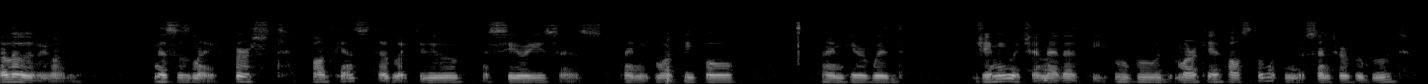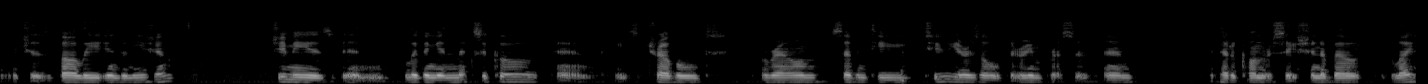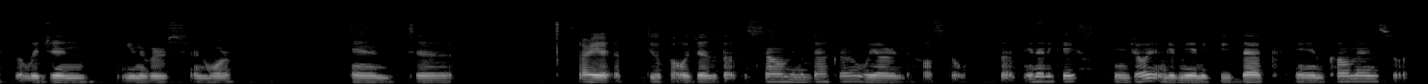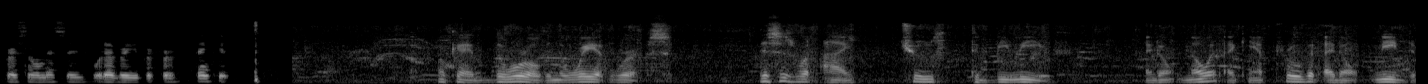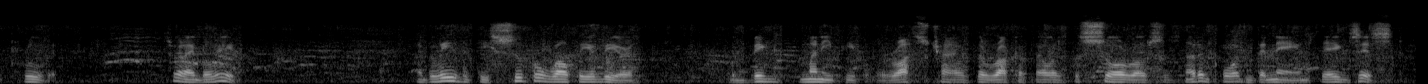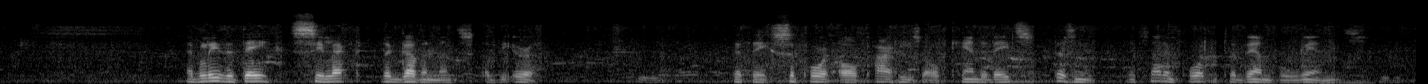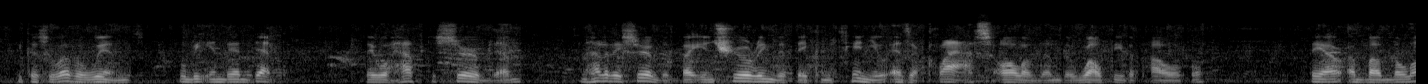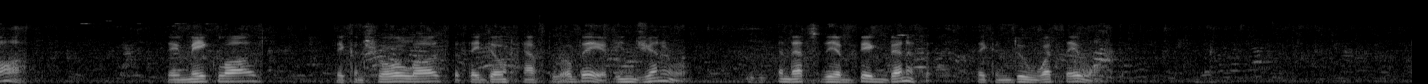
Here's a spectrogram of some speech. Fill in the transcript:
Hello, everyone. This is my first podcast. I'd like to do a series as I meet more people. I'm here with Jimmy, which I met at the Ubud Market Hostel in the center of Ubud, which is Bali, Indonesia. Jimmy has been living in Mexico and he's traveled around 72 years old, very impressive. And we had a conversation about life, religion, universe, and more. And uh, sorry, I do apologize about the sound in the background. We are in the hostel. But in any case, enjoy and give me any feedback in comments or personal message, whatever you prefer. Thank you. Okay, the world and the way it works. This is what I choose to believe. I don't know it, I can't prove it, I don't need to prove it. It's what I believe. I believe that the super wealthy of the earth, the big money people, the Rothschilds, the Rockefellers, the Soroses, not important the names, they exist. I believe that they select the governments of the earth, that they support all parties, all candidates. Doesn't it's not important to them who wins, because whoever wins will be in their debt. They will have to serve them and how do they serve them? By ensuring that they continue as a class, all of them, the wealthy, the powerful, they are above the law. They make laws, they control laws, but they don't have to obey it in general. Mm-hmm. And that's their big benefit. They can do what they want.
